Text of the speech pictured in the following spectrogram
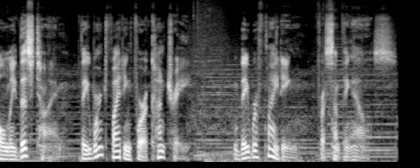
Only this time, they weren't fighting for a country, they were fighting for something else.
